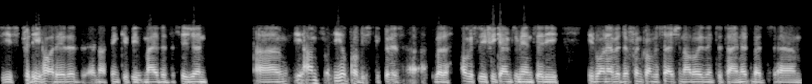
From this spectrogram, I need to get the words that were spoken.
he's pretty hard headed, and I think if he's made a decision um, yeah, he'll probably stick to it. Uh, but uh, obviously, if he came to me and said he, he'd want to have a different conversation, I'd always entertain it. But um,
